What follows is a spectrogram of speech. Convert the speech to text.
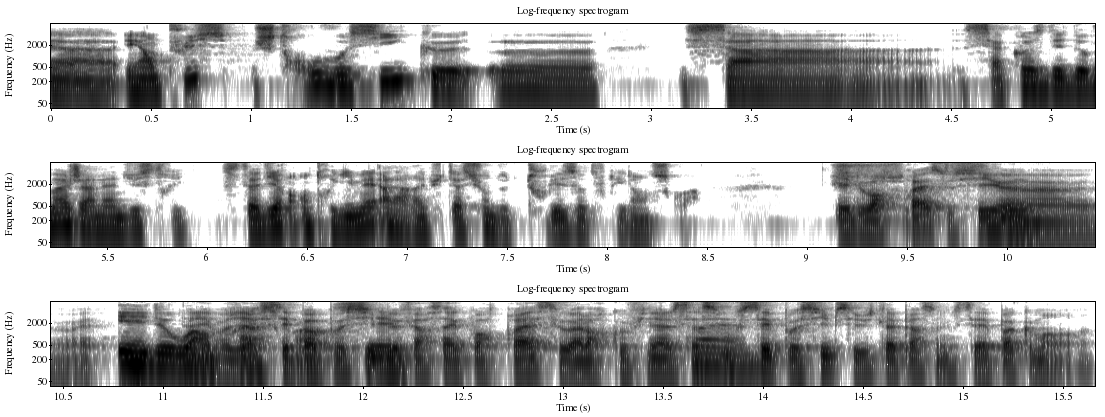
Euh, et en plus, je trouve aussi que euh, ça, ça cause des dommages à l'industrie, c'est-à-dire entre guillemets à la réputation de tous les autres freelances, quoi. Et de WordPress aussi. Euh, ouais. Et de WordPress. C'est pas possible de faire ça avec WordPress, alors qu'au final, ça c'est possible. C'est juste la personne qui savait pas comment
